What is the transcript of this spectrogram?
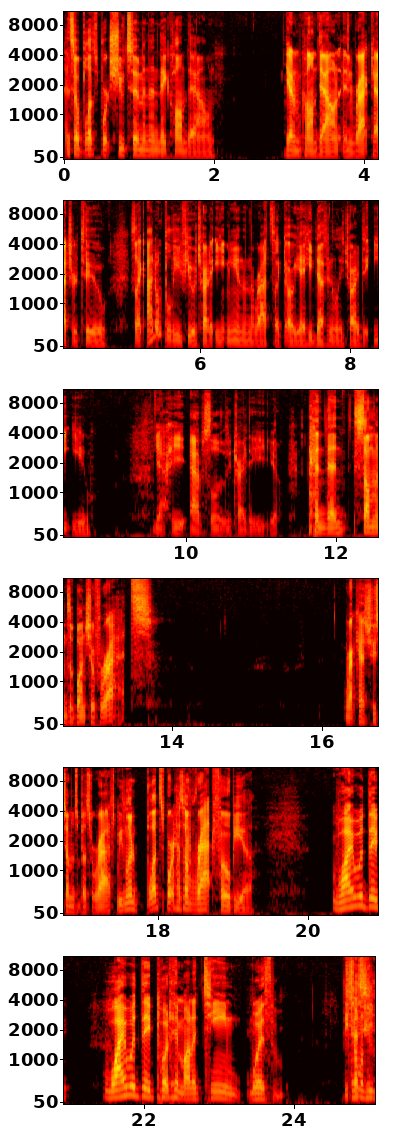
And so Bloodsport shoots him, and then they calm down, get him calmed down. And Ratcatcher 2. It's like I don't believe he would try to eat me. And then the rat's like, Oh yeah, he definitely tried to eat you. Yeah, he absolutely tried to eat you. and then summons a bunch of rats. Ratcatcher 2 summons a bunch of rats. We learned Bloodsport has a rat phobia. Why would they? Why would they put him on a team with Because someone who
